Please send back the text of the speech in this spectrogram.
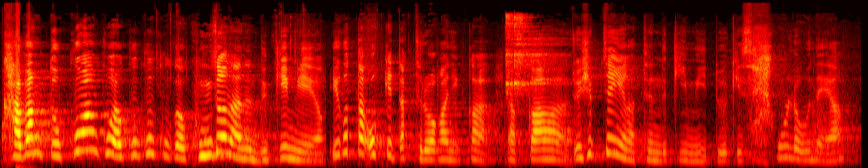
가방도 꾸안꾸와 꾸꾸꾸가 공존하는 느낌이에요. 이거 딱 어깨 딱 들어가니까 약간 좀 힙쟁이 같은 느낌이 또 이렇게 싹 올라오네요.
